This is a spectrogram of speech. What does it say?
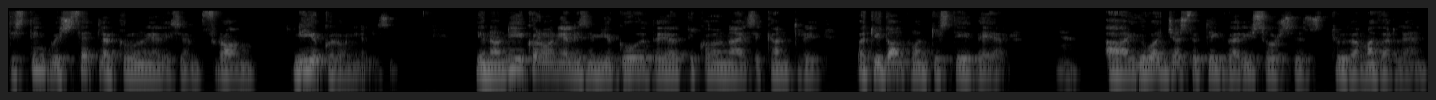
distinguishes settler colonialism from neocolonialism. You know, neocolonialism, you go there to colonize a country, but you don't want to stay there. Yeah. Uh, you want just to take the resources to the motherland.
